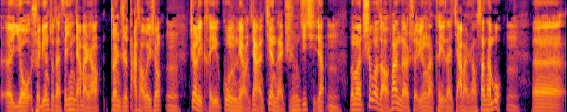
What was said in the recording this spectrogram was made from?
呃，有水兵就在飞行甲板上专职打扫卫生，嗯这里可以供两架舰载直升机起降。嗯那么，吃过早饭的水兵呢，可以在甲板上散散步。嗯呃，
